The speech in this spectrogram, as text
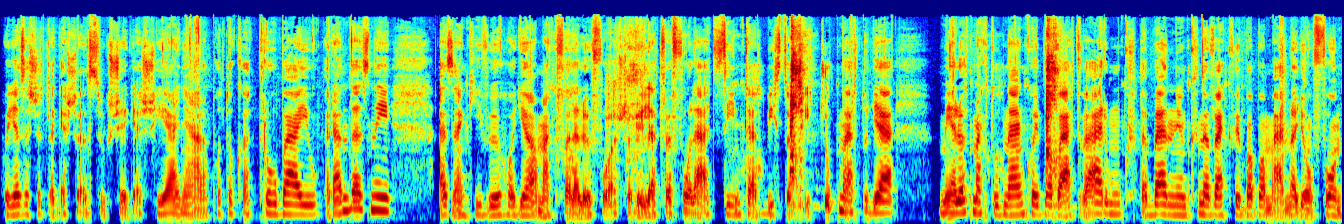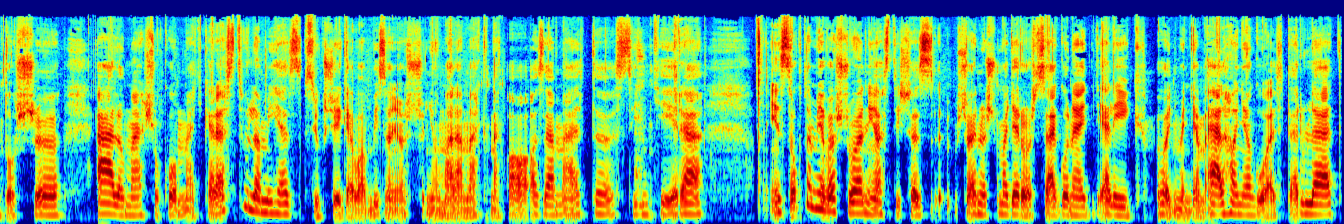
hogy az esetlegesen szükséges hiányállapotokat próbáljuk rendezni ezen kívül, hogy a megfelelő forsav, illetve folát szintet biztosítsuk, mert ugye mielőtt megtudnánk, hogy babát várunk, de bennünk növekvő baba már nagyon fontos állomásokon megy keresztül, amihez szüksége van bizonyos nyomelemeknek az emelt szintjére. Én szoktam javasolni azt is, ez sajnos Magyarországon egy elég, hogy mondjam, elhanyagolt terület,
